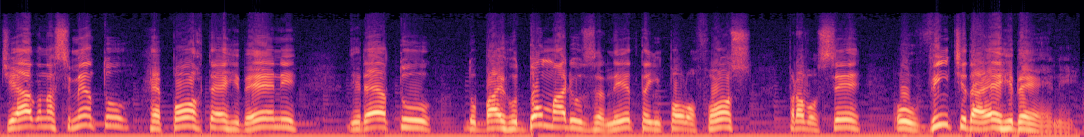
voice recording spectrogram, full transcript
Tiago Nascimento, repórter RBN, direto do bairro Dom Mário Zaneta, em Paulo Afonso, para você, ouvinte da RBN.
